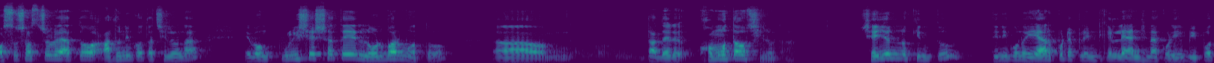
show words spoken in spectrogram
অস্ত্রশস্ত্রেরও এত আধুনিকতা ছিল না এবং পুলিশের সাথে লড়বার মতো তাদের ক্ষমতাও ছিল না। সেই জন্য কিন্তু তিনি কোনো এয়ারপোর্টে প্লেনটিকে ল্যান্ড না করিয়ে, বিপদ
